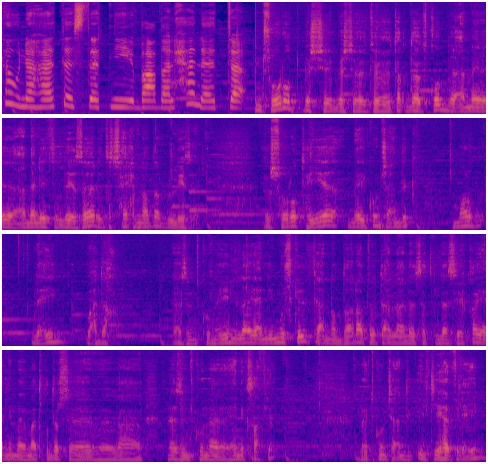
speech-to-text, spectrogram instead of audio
كونها تستثني بعض الحالات. شروط باش باش تقدر تقوم بعمليه الليزر لتصحيح النظر بالليزر. الشروط هي ما يكونش عندك مرض العين واحد آخر. لازم تكون إلا يعني مشكل تاع النظارات وتاع اللاصقه يعني ما, ما تقدرش آه، لازم تكون عينك صافية. ما تكونش عندك التهاب في العين.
